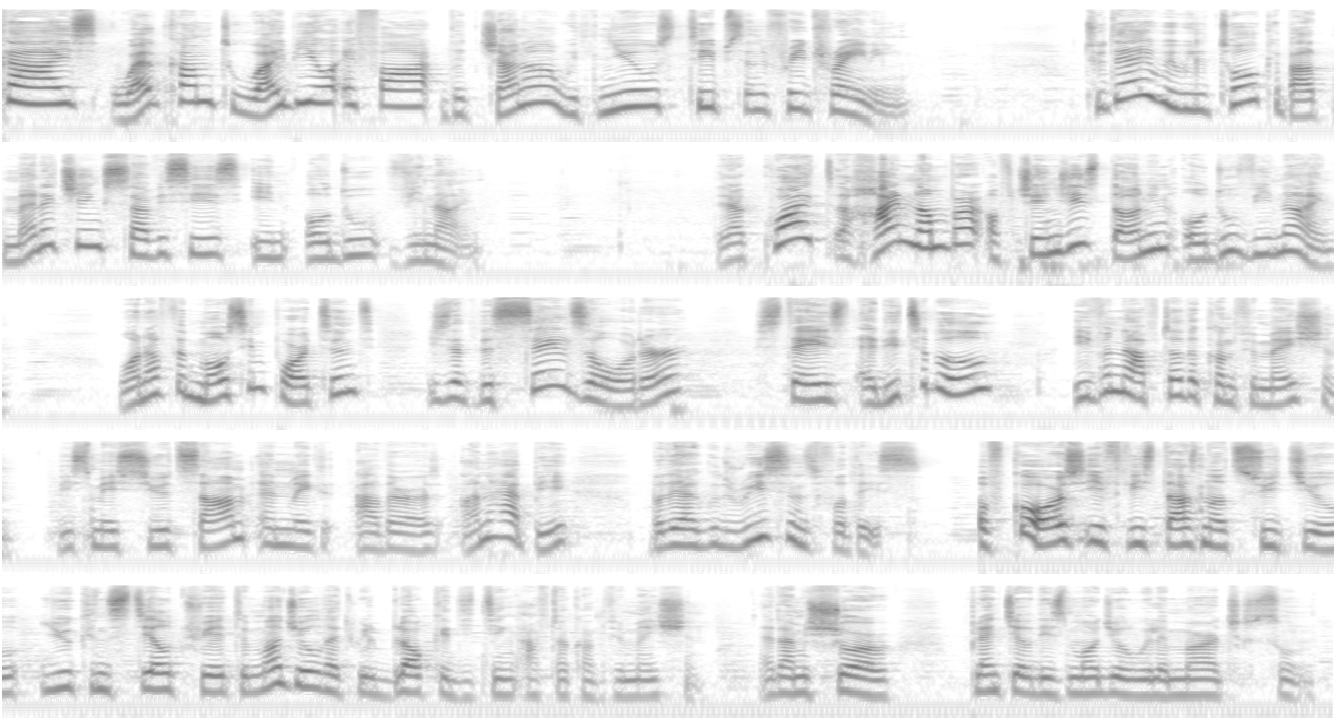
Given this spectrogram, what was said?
Guys, welcome to YBOFR, the channel with news, tips and free training. Today we will talk about managing services in Odoo V9. There are quite a high number of changes done in Odoo V9. One of the most important is that the sales order stays editable even after the confirmation. This may suit some and make others unhappy, but there are good reasons for this. Of course, if this does not suit you, you can still create a module that will block editing after confirmation. And I'm sure plenty of this module will emerge soon.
